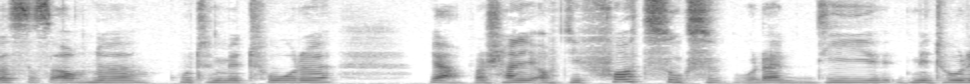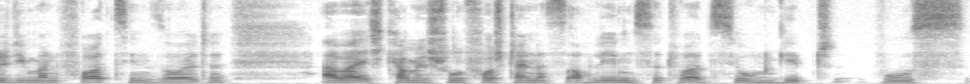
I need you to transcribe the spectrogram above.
Das ist auch eine gute Methode. Ja, wahrscheinlich auch die Vorzugs- oder die Methode, die man vorziehen sollte. Aber ich kann mir schon vorstellen, dass es auch Lebenssituationen gibt, wo es,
